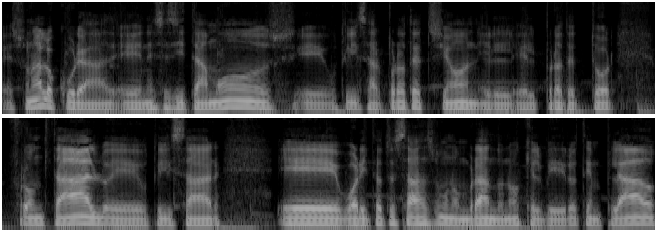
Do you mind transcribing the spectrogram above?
eh, es una locura. Eh, necesitamos eh, utilizar protección, el, el protector frontal, eh, utilizar, eh, ahorita tú estabas nombrando, ¿no? Que el vidrio templado.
